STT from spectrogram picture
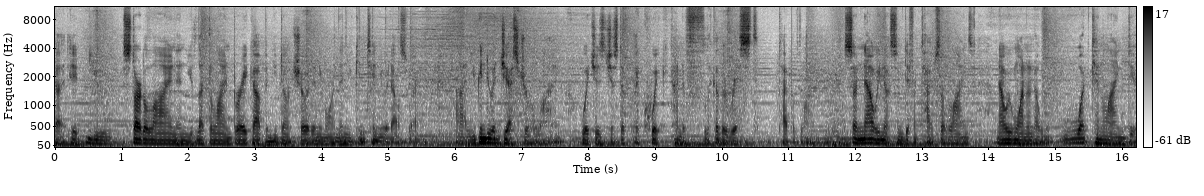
uh, it you start a line and you let the line break up and you don't show it anymore, and then you continue it elsewhere. Uh, you can do a gestural line, which is just a, a quick kind of flick of the wrist type of line. So now we know some different types of lines. Now we want to know what can line do.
